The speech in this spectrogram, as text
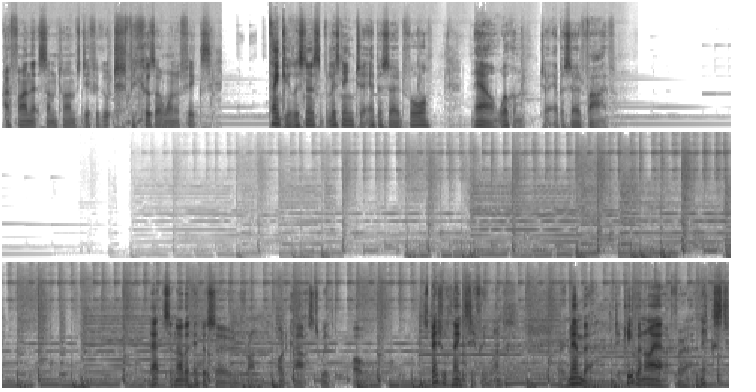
I find that sometimes difficult because I want to fix. Thank you, listeners, for listening to episode four. Now, welcome to episode five. That's another episode from Podcast with Bob. Special thanks, everyone. Remember to keep an eye out for our next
